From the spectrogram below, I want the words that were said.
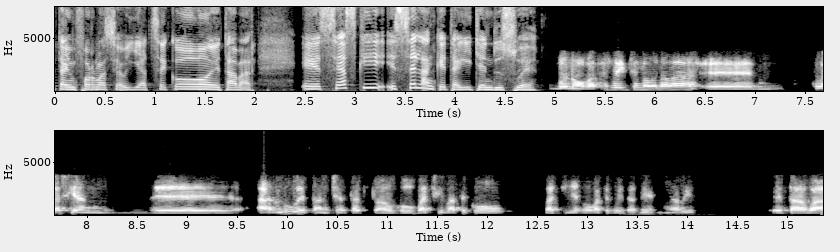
eta informazioa bilatzeko eta bar. E, zehazki, ze lanketa egiten duzue? Bueno, bat ez behitzen duena da, eh, klasian eh, arluetan txertatuta dauko, batxi bateko, batxileko bateko gabe, eta ba,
